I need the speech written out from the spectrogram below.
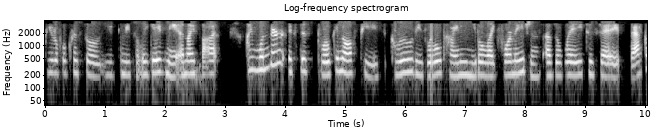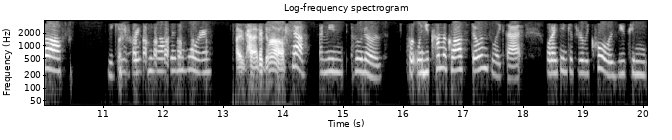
beautiful crystal you recently gave me, and I thought, I wonder if this broken off piece grew these little tiny needle-like formations as a way to say, back off, you can't break me off anymore. I've had enough. Yeah, I mean, who knows? But when you come across stones like that, what I think is really cool is you can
